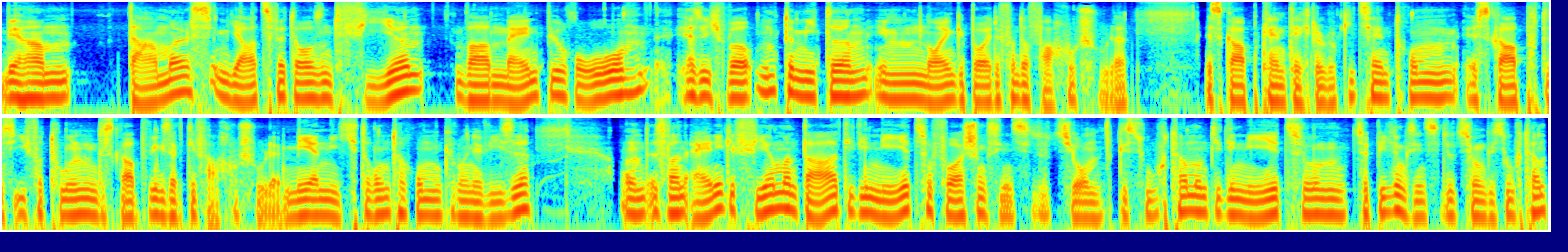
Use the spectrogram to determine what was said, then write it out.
Wir haben damals im Jahr 2004 war mein Büro, also ich war Untermieter im neuen Gebäude von der Fachhochschule. Es gab kein Technologiezentrum, es gab das IFA-Toolen und es gab, wie gesagt, die Fachhochschule. Mehr nicht, rundherum grüne Wiese. Und es waren einige Firmen da, die die Nähe zur Forschungsinstitution gesucht haben und die die Nähe zum, zur Bildungsinstitution gesucht haben.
